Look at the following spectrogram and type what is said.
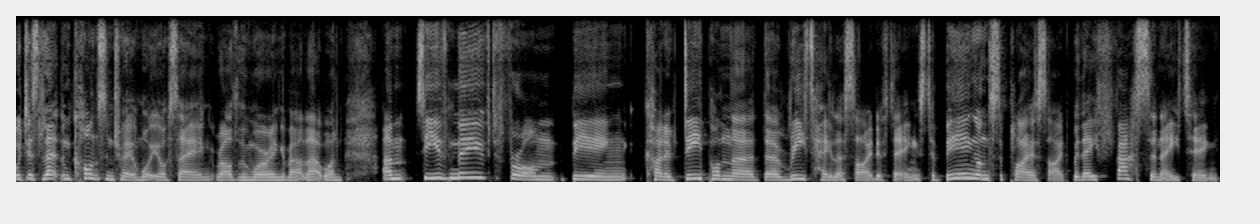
or just let them concentrate on what you're saying rather than worrying about that one. Um, so you've moved from being kind of deep on the the retailer side of things to being on the supplier side with a fascinating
